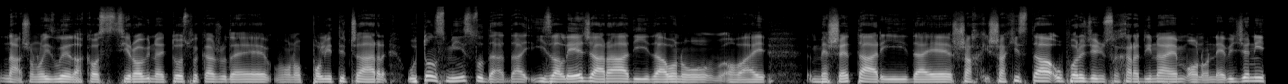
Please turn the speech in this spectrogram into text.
znaš, ono izgleda kao sirovina i to sve kažu da je ono političar u tom smislu da da iza leđa radi i da ono ovaj mešetar i da je šah, šahista u poređenju sa Haradinajem ono neviđeni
